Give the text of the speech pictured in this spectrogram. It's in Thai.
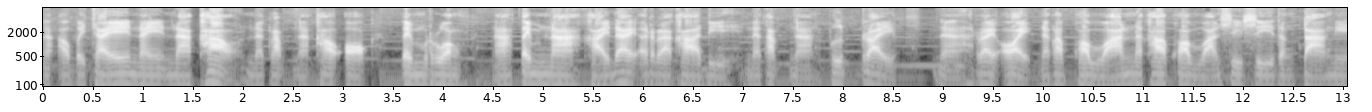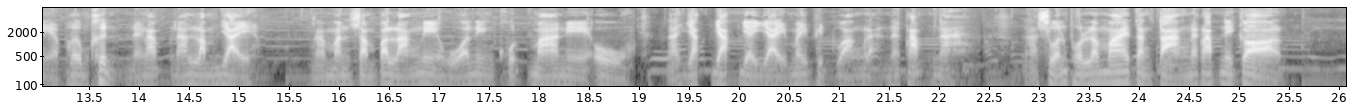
นะเอาไปใช้ในนาข้าวนะครับนาข้าวออกเต็มรวงนะเต็มนาขายได้ราคาดีนะครับนะพืชไร่นะไรอ้อยนะครับความหวานนะคะความหวานซีซีต่างๆนี่เพิ่มขึ้นนะครับนะลำใหญ่นะมันสำปะหลังนี่หัวนี่งขุดมานี่โอ้นะยักษ์ยักษ์ใหญ่ ๆ ไม่ผิดหวังแหละนะครับนะนะสวนผลไม้ต่างๆนะครับ นี่ก็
